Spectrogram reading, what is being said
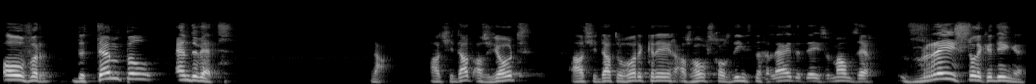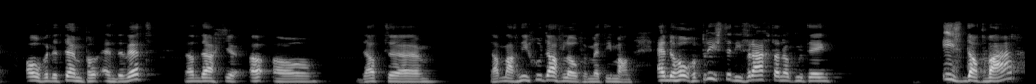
over de tempel en de wet. Nou, als je dat als Jood, als je dat te horen kreeg als hoogschootsdienstige leider, deze man zegt vreselijke dingen over de tempel en de wet, dan dacht je, oh oh, dat, uh, dat mag niet goed aflopen met die man. En de hoge priester die vraagt dan ook meteen, is dat waar?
